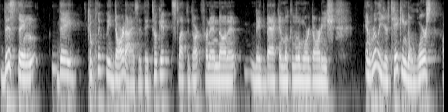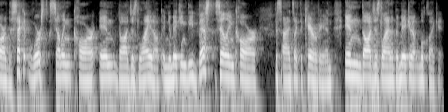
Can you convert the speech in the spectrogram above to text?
This thing, they completely dartized it. They took it, slapped a dart front end on it, made the back end look a little more dartish. And really, you're taking the worst or the second worst selling car in Dodge's lineup, and you're making the best selling car besides like the Caravan in Dodge's lineup and making it look like it.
